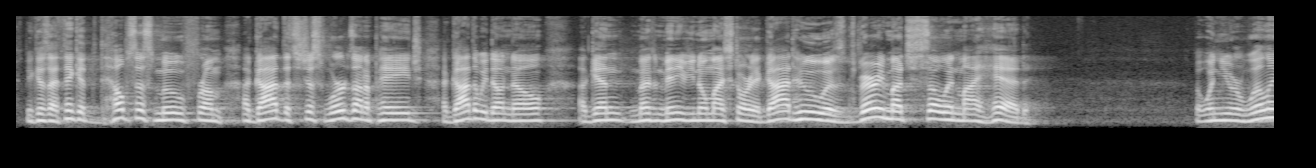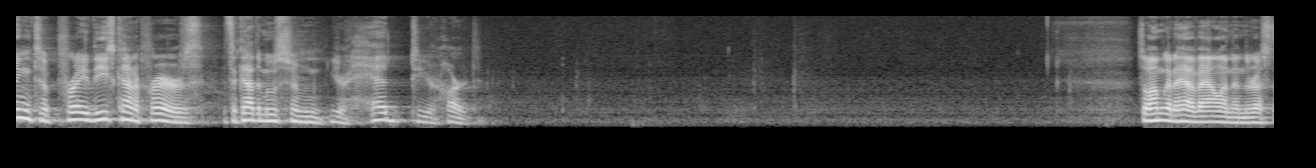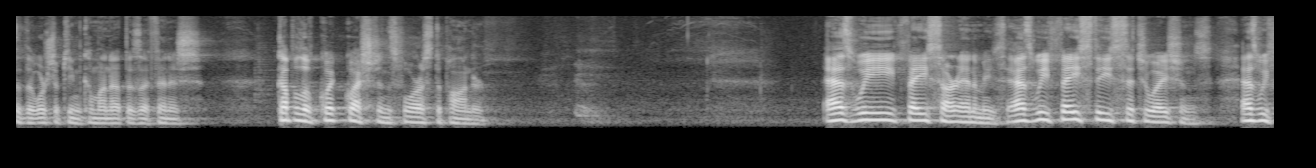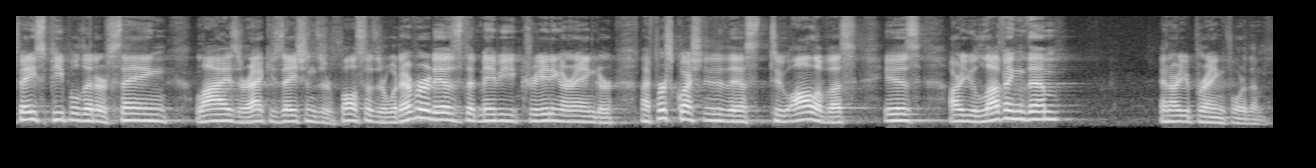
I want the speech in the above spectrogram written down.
Because I think it helps us move from a God that's just words on a page, a God that we don't know. Again, many of you know my story, a God who was very much so in my head. But when you are willing to pray these kind of prayers, it's a God that moves from your head to your heart. So I'm going to have Alan and the rest of the worship team come on up as I finish. A couple of quick questions for us to ponder. as we face our enemies, as we face these situations, as we face people that are saying lies or accusations or falsehoods or whatever it is that may be creating our anger, my first question to this, to all of us, is Are you loving them and are you praying for them?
